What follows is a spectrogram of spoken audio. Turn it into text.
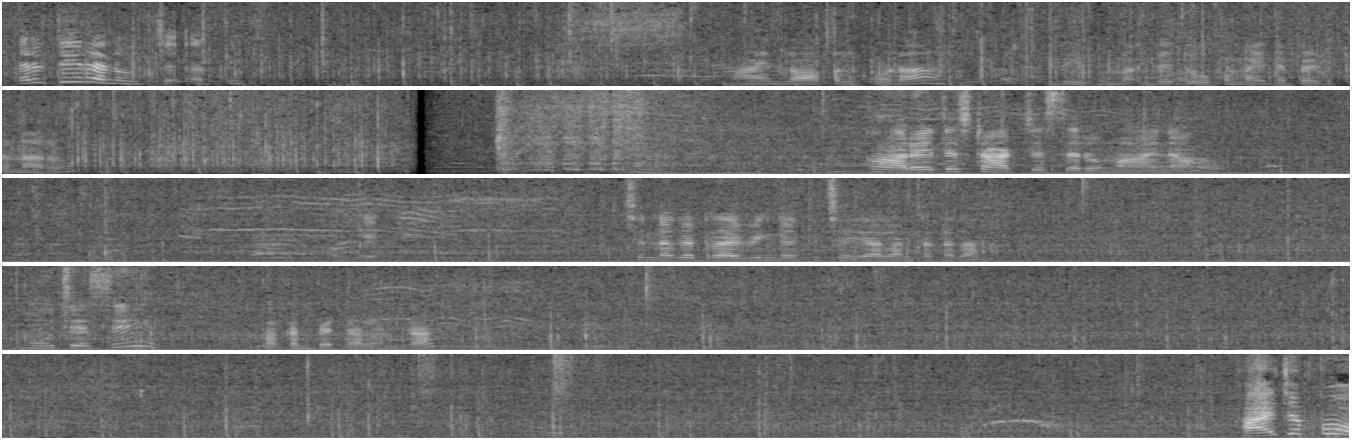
అరే తీరా నువ్వు తీ. ఆయన లోపల కూడా దీపం అదే ధూపం అయితే పెడుతున్నారు. కార్ అయితే స్టార్ట్ చేశారు మా ఆయన. ఓకే. చిన్నగా డ్రైవింగ్ అయితే చేయాలంట కదా. మూవ్ చేసి పక్కన పెట్టాలంట. హాయ్ చెప్పు.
